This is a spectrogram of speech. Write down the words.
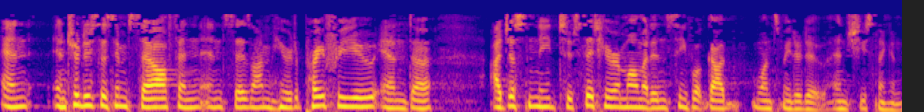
and introduces himself and, and says, I'm here to pray for you. And uh, I just need to sit here a moment and see what God wants me to do. And she's thinking,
